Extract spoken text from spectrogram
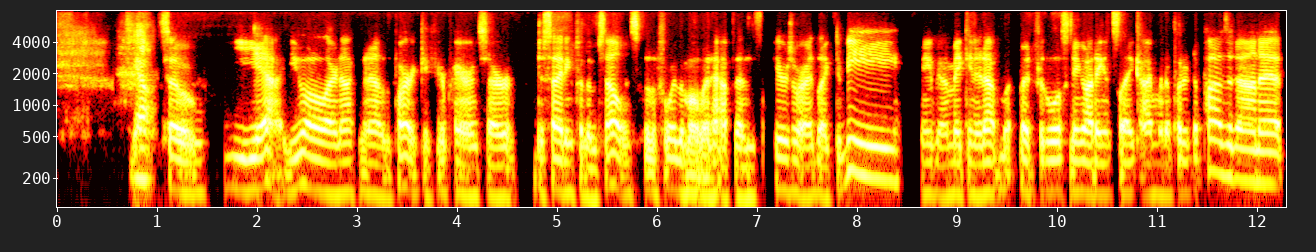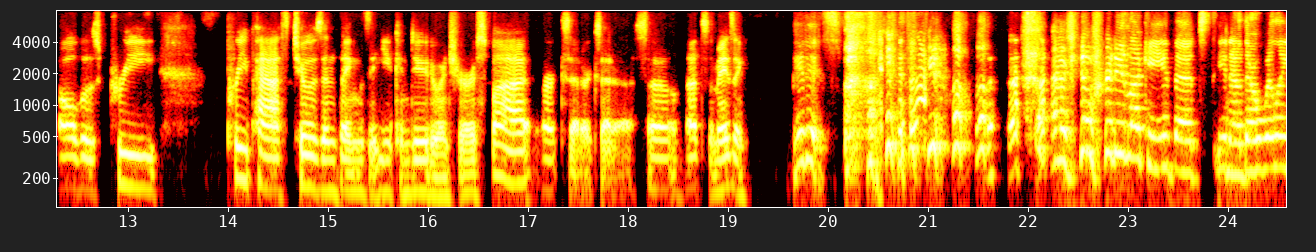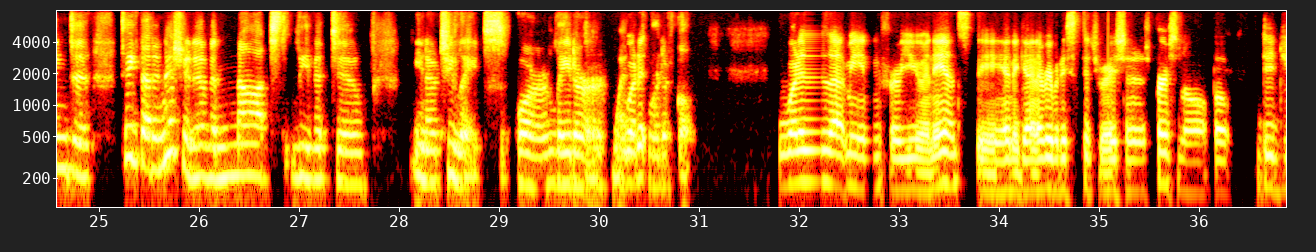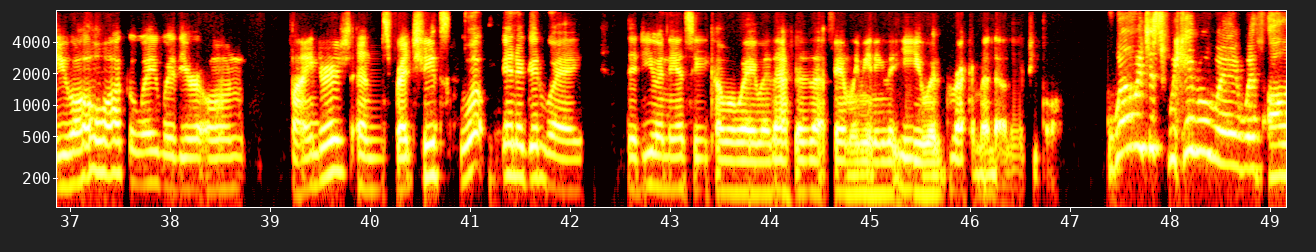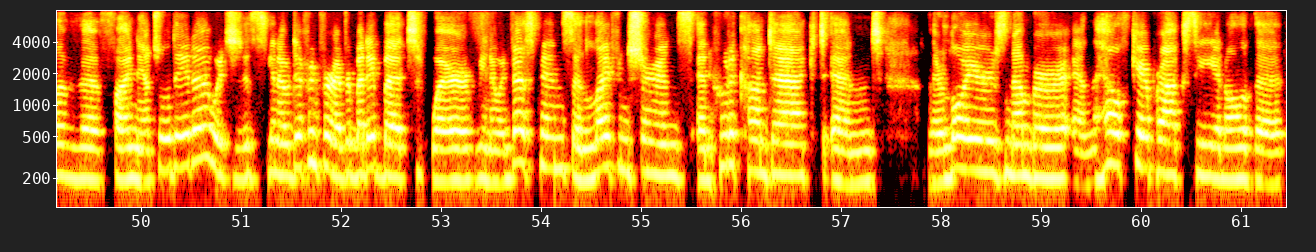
Yeah. So yeah, you all are knocking it out of the park if your parents are deciding for themselves before the moment happens. Here's where I'd like to be. Maybe I'm making it up, but- for the listening audience, like I'm going to put a deposit on it. All those pre pre-pass chosen things that you can do to ensure a spot, or et cetera, et cetera. So that's amazing. It is. I feel pretty lucky that you know they're willing to take that initiative and not leave it to you know too late or later when What it's it- more difficult. What does that mean for you and Nancy? And again, everybody's situation is personal, but did you all walk away with your own binders and spreadsheets? What, in a good way, did you and Nancy come away with after that family meeting that you would recommend to other people? Well, we just we came away with all of the financial data, which is you know different for everybody, but where you know investments and life insurance and who to contact and their lawyer's number and the healthcare proxy and all of the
